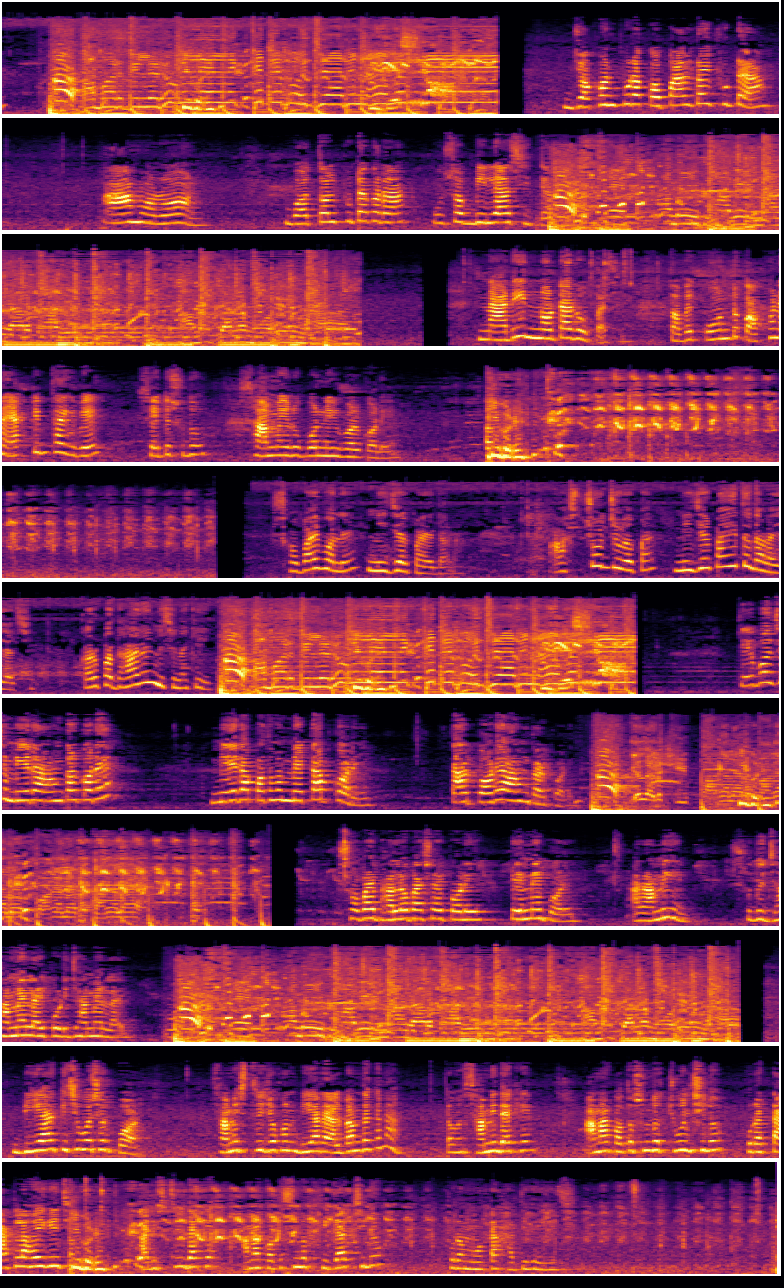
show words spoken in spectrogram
যখন পুরা কপালটাই ফুটা আমরণ বোতল ফুটা করা ওসব বিলাসিতা। নারীর নটা রূপ আছে। তবে কোনটা কখন অ্যাক্টিভ থাকবে সেটা শুধু স্বামীর উপর নির্ভর করে। সবাই বলে নিজের পায়ে দাঁড়া। আশ্চর্য ব্যাপার নিজের পায়েই তো দাঁড়াই আছে। কারও পা ধারে নিছি নাকি আমার দিলের লিখে দেব যার কে বলছে মেয়েরা অহংকার করে মেয়েরা প্রথমে মেকআপ করে তারপরে অহংকার করে সবাই ভালোবাসায় পড়ে প্রেমে পড়ে আর আমি শুধু ঝামেলায় পড়ি ঝামেলায় বিয়ার কিছু বছর পর স্বামী স্ত্রী যখন বিয়ার অ্যালবাম দেখে না তখন স্বামী দেখে আমার কত সুন্দর চুল ছিল পুরো টাকলা হয়ে গেছি আর স্ত্রী দেখে আমার কত সুন্দর ফিগার ছিল পুরো মোটা হাতি হয়ে গেছি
